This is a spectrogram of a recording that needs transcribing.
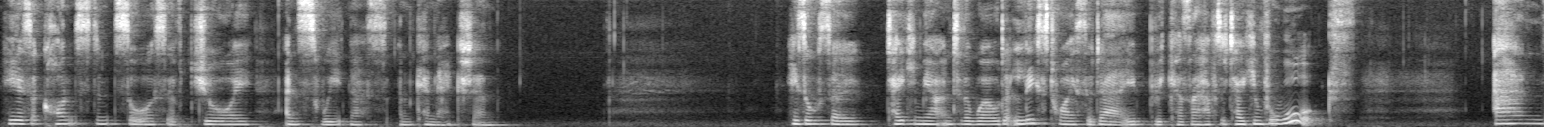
He is a constant source of joy and sweetness and connection. He's also taking me out into the world at least twice a day because I have to take him for walks. And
